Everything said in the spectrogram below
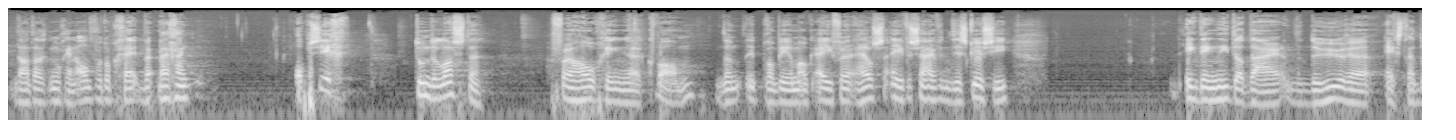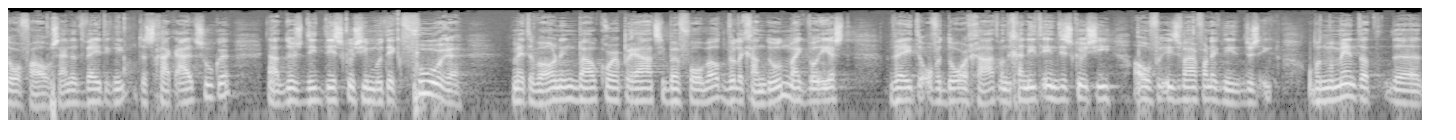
daar had ik nog geen antwoord op gegeven. Wij- gaan op zich, toen de lastenverhoging eh, kwam... dan ik probeer hem ook even, heel even zuiver in discussie... Ik denk niet dat daar de, huren extra doorverhoogd zijn. Dat weet ik niet. Dat ga ik uitzoeken. Nou, dus die discussie moet ik voeren met de woningbouwcorporatie bijvoorbeeld. wil ik gaan doen, maar ik wil eerst weten of het doorgaat. Want ik ga niet in discussie over iets waarvan ik niet... Dus ik, op het moment dat de,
